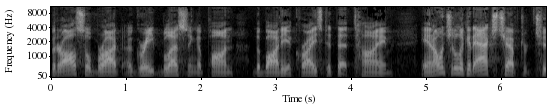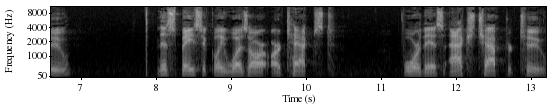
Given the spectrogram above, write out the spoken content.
but also brought a great blessing upon the body of Christ at that time. And I want you to look at Acts chapter 2. This basically was our, our text for this. Acts chapter 2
